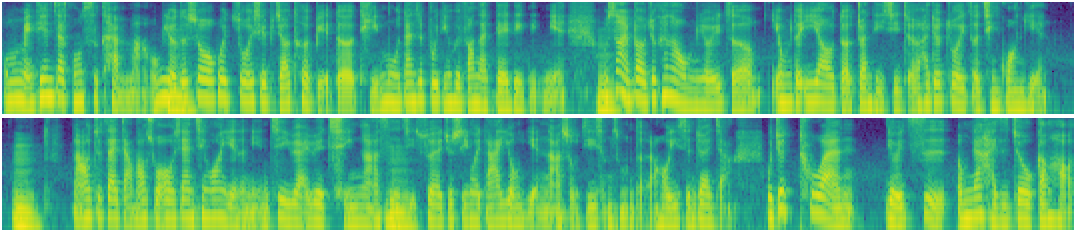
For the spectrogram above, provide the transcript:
我们每天在公司看嘛，我们有的时候会做一些比较特别的题目，嗯、但是不一定会放在 daily 里面。我上礼拜我就看到我们有一则我们的医药的专题记者，他就做一则青光眼，嗯，然后就在讲到说哦，现在青光眼的年纪越来越轻啊，四十几岁，就是因为大家用眼啊、手机什么什么的，然后医生就在讲，我就突然。有一次，我们家孩子就刚好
